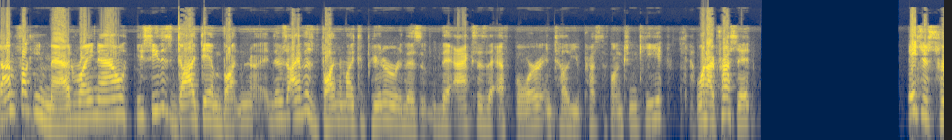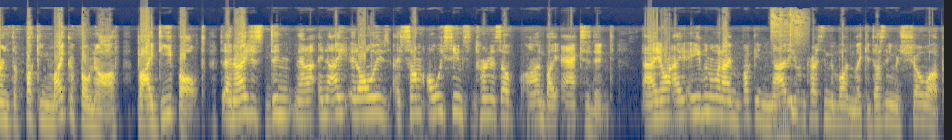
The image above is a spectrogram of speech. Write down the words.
I'm fucking mad right now. You see this goddamn button? There's I have this button on my computer this that acts as the F4 until you press the function key. When I press it, it just turns the fucking microphone off by default. And I just didn't and I, and I it always some always seems to turn itself on by accident. I don't I even when I'm fucking not even pressing the button, like it doesn't even show up.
